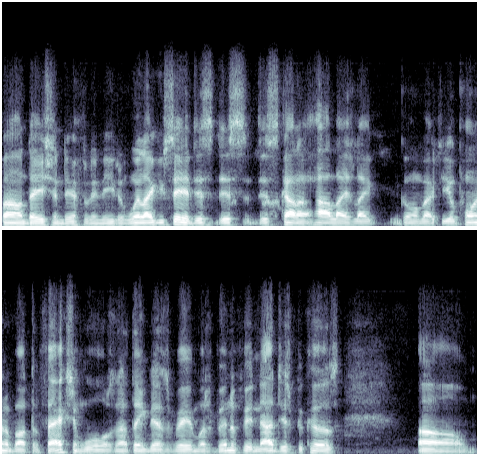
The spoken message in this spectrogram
foundation definitely needed. Well, like you said, this this this kind of highlights like going back to your point about the faction wars, and I think that's very much benefit, not just because, um,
